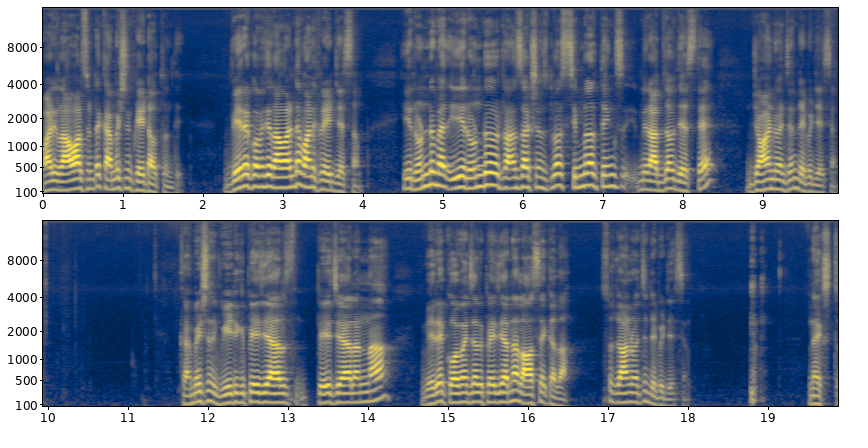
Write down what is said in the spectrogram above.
వాడికి రావాల్సి ఉంటే కమిషన్ క్రియేట్ అవుతుంది. వేరే కోవెంచర్ రావాలంటే వాడిని క్రియేట్ చేస్తాం. ఈ రెండు మీద ఈ రెండు ట్రాన్సాక్షన్స్లో సిమిలర్ థింగ్స్ మీరు అబ్జర్వ్ చేస్తే జాయింట్ వెంచర్ని డెబిట్ చేసాం కమిషన్ వీటికి పే చేయాలి పే చేయాలన్నా వేరే కోవెంచర్కి పే చేయాలన్నా లాసే కదా. సో జాయింట్ వెంచర్ డెబిట్ చేసాం next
